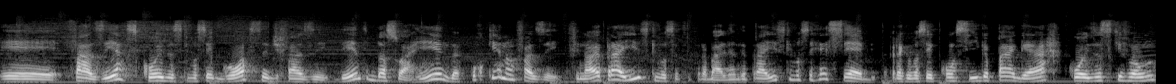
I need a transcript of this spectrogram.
é, fazer as coisas que você gosta de fazer dentro da sua renda, por que não fazer? Afinal, é para isso que você está trabalhando, é para isso que você recebe, é para que você consiga pagar coisas que vão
